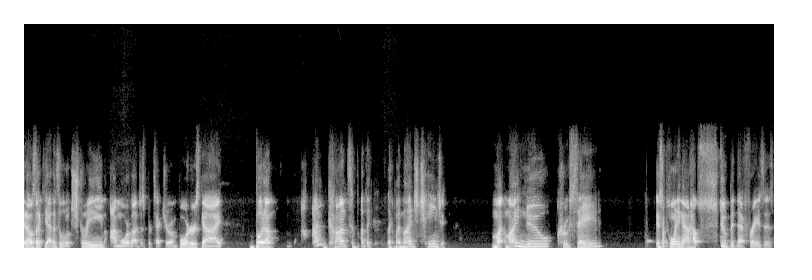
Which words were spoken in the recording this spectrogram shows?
And I was like, yeah, that's a little extreme. I'm more about just protect your own borders guy. But um, I'm contemplating like like my mind's changing my my new crusade is pointing out how stupid that phrase is.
